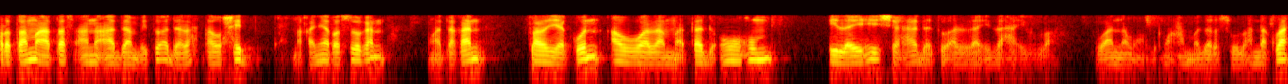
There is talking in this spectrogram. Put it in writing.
pertama atas anak Adam itu adalah tauhid. Makanya Rasul kan mengatakan fal yakun awwala ma tad'uhum ilaihi syahadatu alla ilaha illallah wa Muhammad Rasulullah. Hendaklah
